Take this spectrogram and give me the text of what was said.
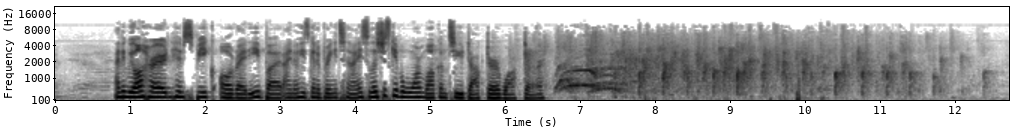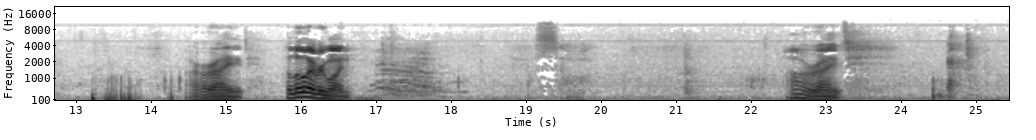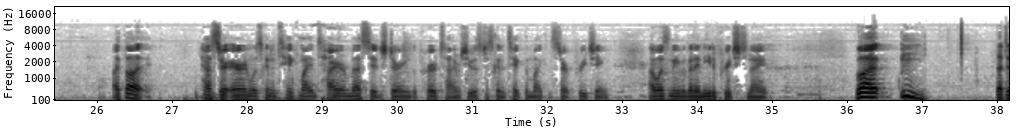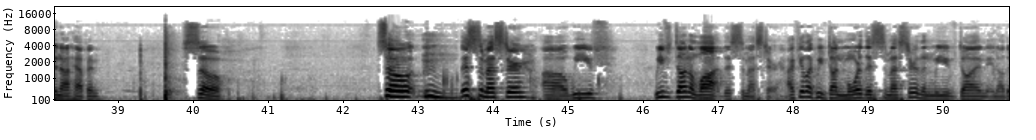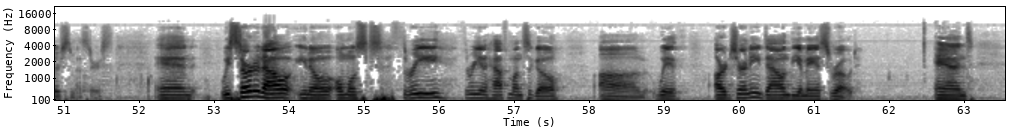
I think we all heard him speak already, but I know he's going to bring it tonight. So let's just give a warm welcome to Dr. Wachter. All right. Hello, everyone. All right. I thought Pastor Erin was going to take my entire message during the prayer time. She was just going to take the mic and start preaching. I wasn't even going to need to preach tonight. But that did not happen. So, so this semester uh, we've we've done a lot this semester. I feel like we've done more this semester than we've done in other semesters. And we started out, you know, almost three, three and a half months ago um, with our journey down the Emmaus Road. And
